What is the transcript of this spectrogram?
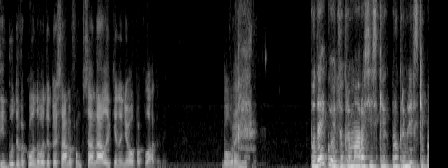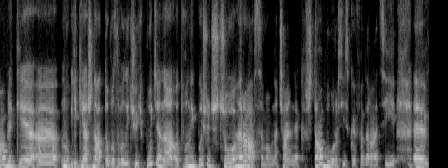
він буде виконувати той самий функціонал, який на нього покладений. Був раніше. Подейкують, зокрема, російські прокремлівські пабліки, е, ну які аж надто возвеличують Путіна. От вони пишуть, що Герасимов, начальник штабу Російської Федерації, е,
